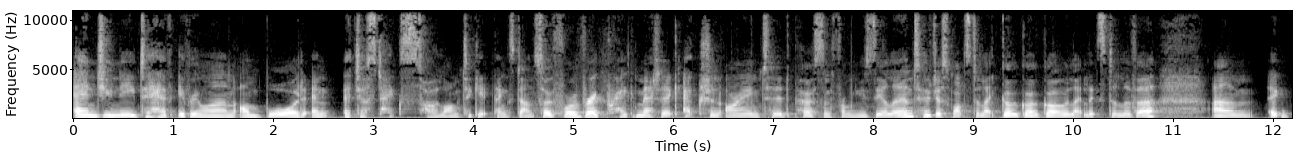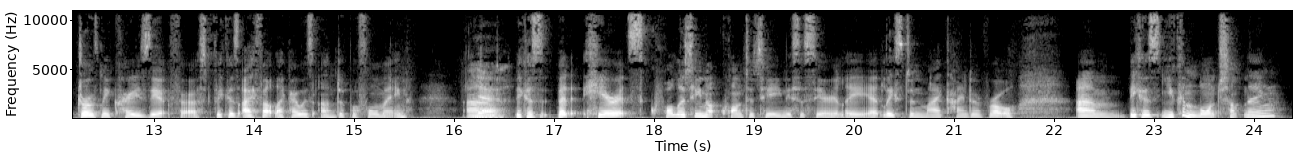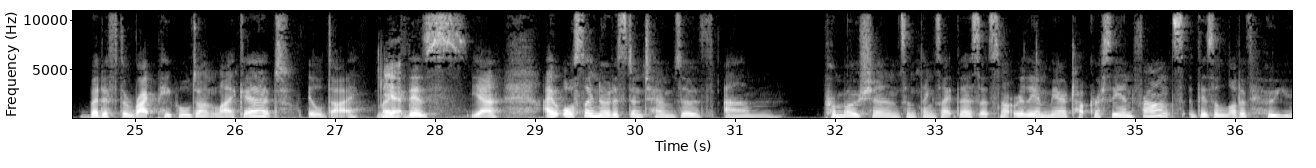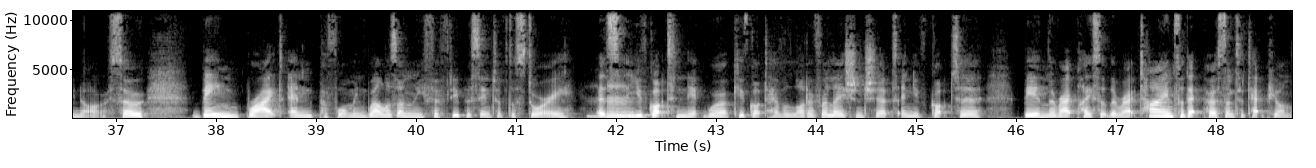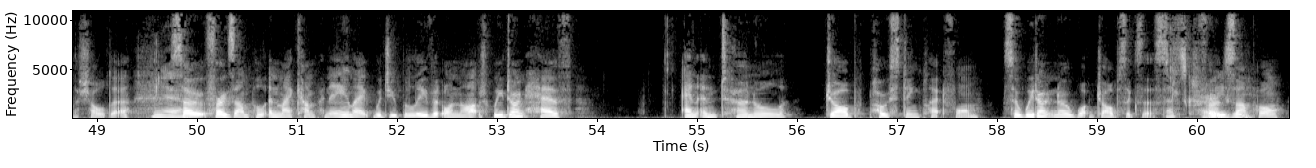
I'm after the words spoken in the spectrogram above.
and you need to have everyone on board, and it just takes so long to get things done. So, for a very pragmatic, action oriented person from New Zealand who just wants to like go, go, go, like let's deliver, um, it drove me crazy at first because I felt like I was underperforming. Um, yeah. Because, but here it's quality, not quantity necessarily, at least in my kind of role. Um, because you can launch something, but if the right people don't like it, it'll die. Like yeah. there's, yeah. I also noticed in terms of um, promotions and things like this, it's not really a meritocracy in France. There's a lot of who you know. So being bright and performing well is only 50% of the story. It's mm. you've got to network, you've got to have a lot of relationships and you've got to be in the right place at the right time for that person to tap you on the shoulder. Yeah. So for example, in my company, like would you believe it or not, we don't have an internal job posting platform. So we don't know what jobs exist. That's crazy. For example.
